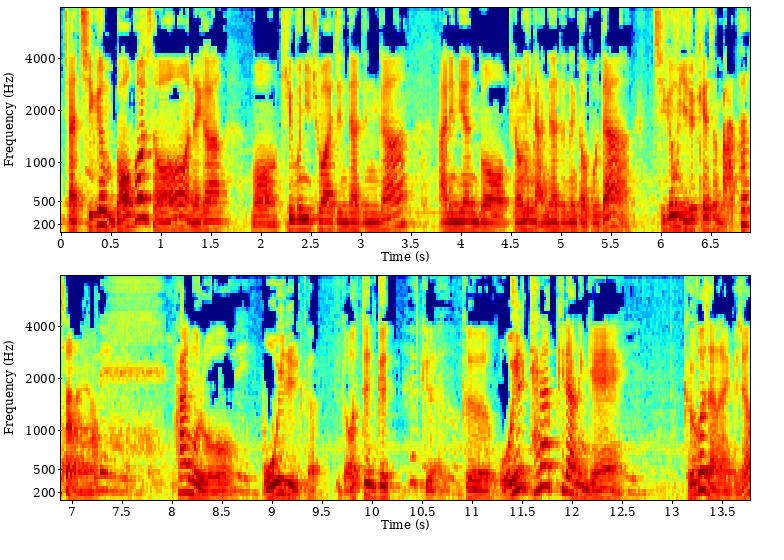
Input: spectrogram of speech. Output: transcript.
자 지금 먹어서 내가 뭐 기분이 좋아진다든가 아니면 뭐 병이 낫는다든가 보다 지금은 이렇게 해서 맡았잖아요. 네, 네. 향으로 네. 오일 그 어떤 그, 그. 그 오일 테라피라는 게 네. 그거잖아요, 그죠?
